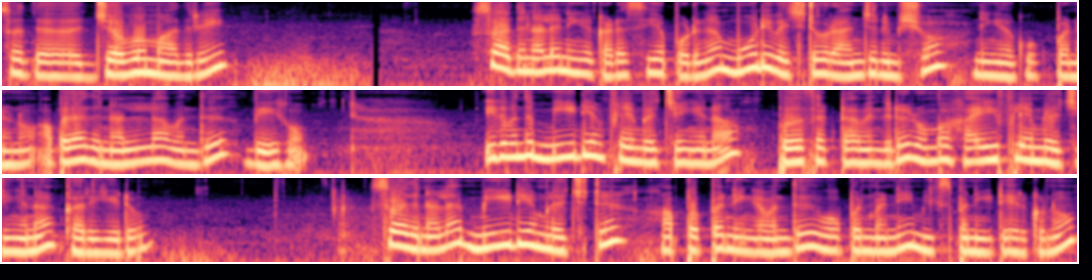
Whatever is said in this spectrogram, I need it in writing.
ஸோ அந்த ஜவ்வு மாதிரி. ஸோ அதனால் நீங்கள் கடைசியாக போடுங்க. மூடி வச்சுட்டு ஒரு அஞ்சு நிமிஷம் நீங்கள் குக் பண்ணணும். அப்போ தான் அது நல்லா வந்து வேகும். இது வந்து மீடியம் ஃப்ளேமில் வச்சிங்கன்னா பர்ஃபெக்டாக வெந்துடும். ரொம்ப ஹை ஃப்ளேமில் வச்சிங்கன்னா கருகிடும். ஸோ அதனால் மீடியமில் வச்சுட்டு அப்பப்போ நீங்கள் வந்து ஓப்பன் பண்ணி மிக்ஸ் பண்ணிக்கிட்டே இருக்கணும்.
